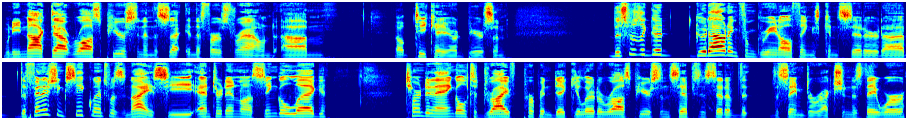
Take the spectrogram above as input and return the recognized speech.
when he knocked out Ross Pearson in the se- in the first round. Um, well, TKO'd Pearson. This was a good good outing from Green, all things considered. Uh, the finishing sequence was nice. He entered in on a single leg, turned an angle to drive perpendicular to Ross Pearson's hips instead of the, the same direction as they were.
